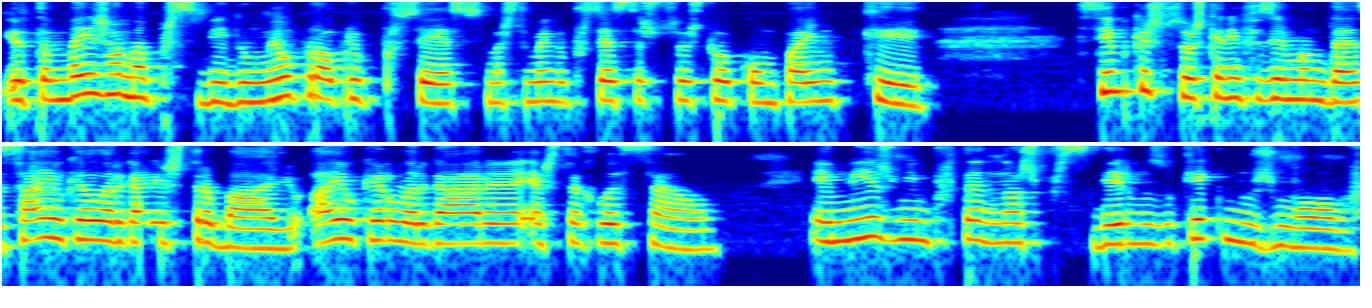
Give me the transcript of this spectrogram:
eu também já me apercebi do meu próprio processo, mas também do processo das pessoas que eu acompanho, que sempre que as pessoas querem fazer uma mudança, ah, eu quero largar este trabalho, ah, eu quero largar esta relação, é mesmo importante nós percebermos o que é que nos move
